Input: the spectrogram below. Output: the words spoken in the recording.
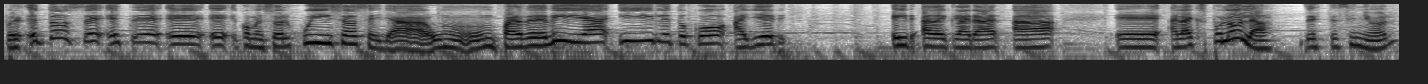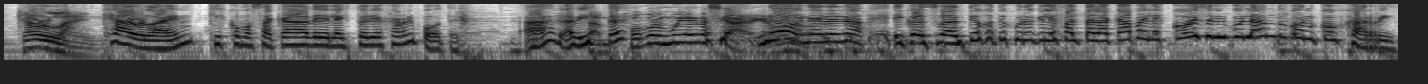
Bueno, entonces, este eh, eh, comenzó el juicio hace ya un, un par de días y le tocó ayer ir a declarar a, eh, a la expolola de este señor, Caroline. Caroline, que es como sacada de la historia de Harry Potter. ¿Ah? ¿La viste? Tampoco es muy agraciada, No, digamos. no, no, no. Y con sus anteojos te juro que le falta la capa y la escoba y salir volando con, con Harry.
